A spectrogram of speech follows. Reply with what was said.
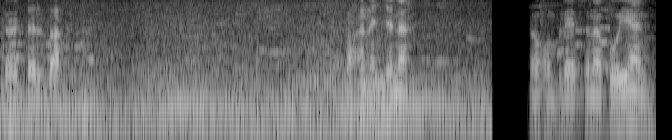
Turtle back. So, baka nandyan na. So, kompleto na po yan.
